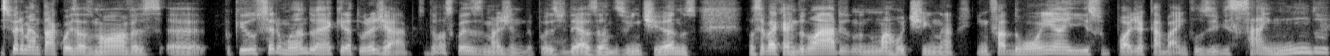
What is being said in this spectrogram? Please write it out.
experimentar coisas novas, uh, porque o ser humano é criatura de hábito. Então, as coisas, imagina, depois de 10 anos, 20 anos, você vai caindo no hábito, numa rotina enfadonha, e isso pode acabar, inclusive, saindo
